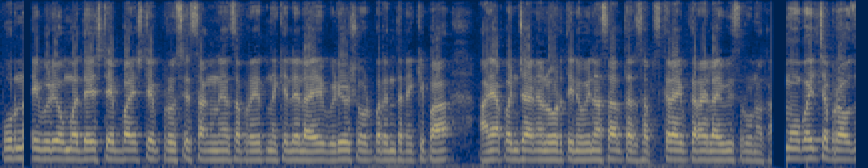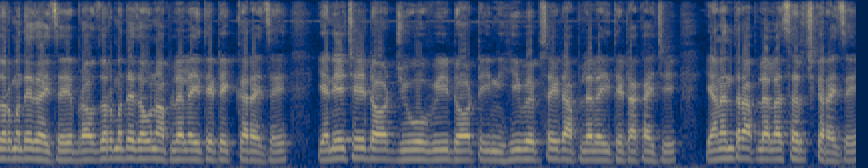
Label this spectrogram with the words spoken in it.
पूर्ण व्हिडिओमध्ये स्टेप बाय स्टेप प्रोसेस सांगण्याचा प्रयत्न केलेला आहे. व्हिडिओ शेवटपर्यंत नक्की पहा. आणि आपण चॅनलवरती नवीन असाल तर सबस्क्राईब करायला विसरू नका. मोबाईलच्या ब्राउझरमध्ये जायचं आहे ब्राउझरमध्ये जाऊन आपल्याला इथे टेक करायचं आहे N H A dot G O V dot in ही वेबसाईट आपल्याला इथे टाकायची. यानंतर आपल्याला सर्च करायचे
